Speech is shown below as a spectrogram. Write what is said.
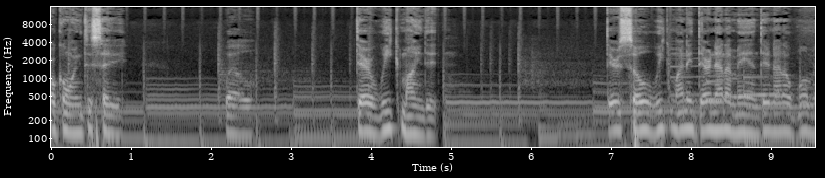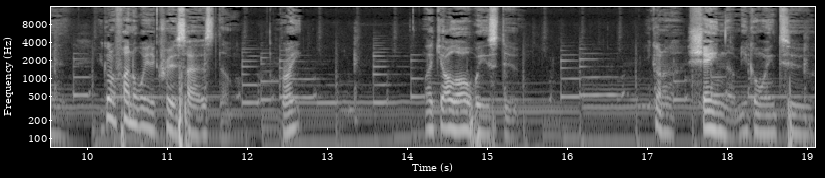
are going to say, well, they're weak minded. They're so weak minded, they're not a man, they're not a woman. You're to find a way to criticize them, right? like y'all always do. You're to shame them. You're going to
